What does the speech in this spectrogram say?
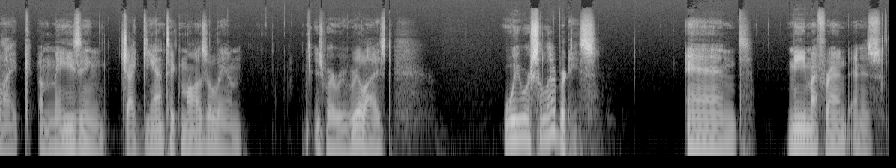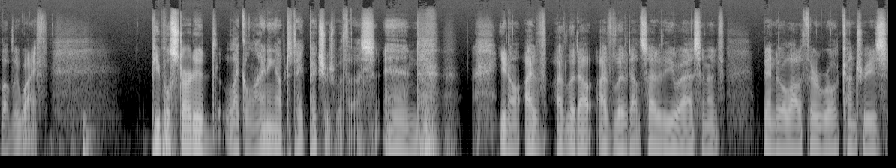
like, amazing, gigantic mausoleum is where we realized we were celebrities. And me, my friend, and his lovely wife. People started like lining up to take pictures with us and you know, I've I've lived out I've lived outside of the US and I've been to a lot of third world countries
